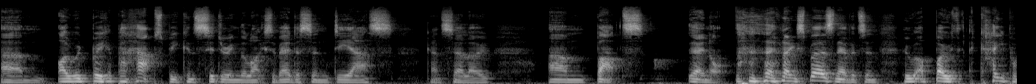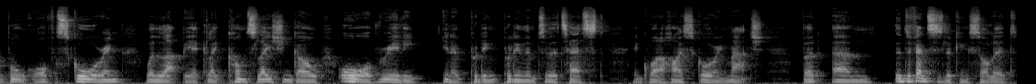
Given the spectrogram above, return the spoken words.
um, I would be perhaps be considering the likes of Ederson, Dias, Cancelo, um, but they're not. they're playing Spurs and Everton, who are both capable of scoring, whether that be a like, consolation goal or really, you know, putting putting them to the test in quite a high scoring match. But um, the defense is looking solid.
